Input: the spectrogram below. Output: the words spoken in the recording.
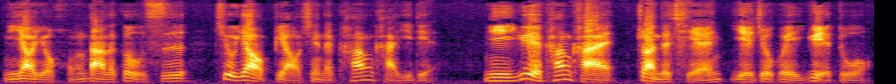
你要有宏大的构思，就要表现得慷慨一点。你越慷慨，赚的钱也就会越多。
